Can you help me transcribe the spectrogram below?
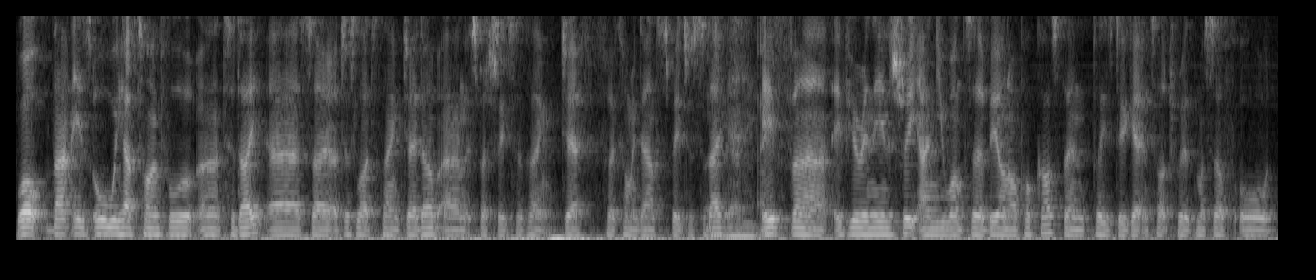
Well, that is all we have time for uh, today. Uh, so I'd just like to thank J Dub and especially to thank Jeff for coming down to speak to us today. Thanks for having me. If uh, if you're in the industry and you want to be on our podcast, then please do get in touch with myself or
